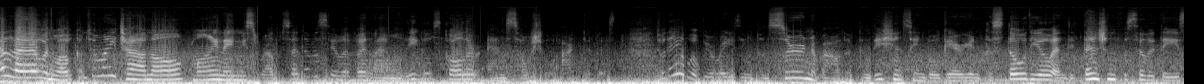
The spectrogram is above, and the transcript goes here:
Hello and welcome to my channel. My name is Radosveta Vassileva and I'm a legal scholar and social activist. Today we'll be raising concern about the conditions in Bulgarian custodial and detention facilities.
